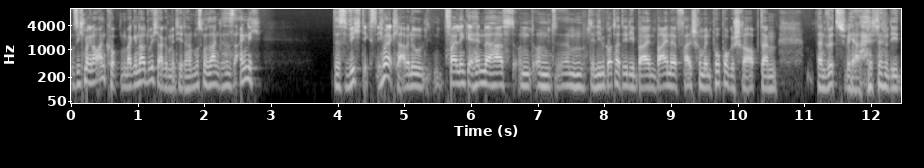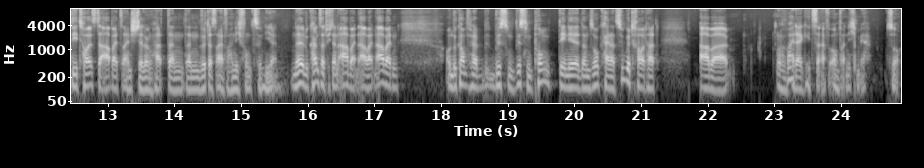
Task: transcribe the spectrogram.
sich mal genau anguckt und mal genau durchargumentiert, dann muss man sagen, das ist eigentlich das Wichtigste. Ich meine, klar, wenn du zwei linke Hände hast und, und ähm, der liebe Gott hat dir die beiden Beine falsch rum in Popo geschraubt, dann, dann wird es schwer. Wenn du die, die tollste Arbeitseinstellung hat, dann, dann wird das einfach nicht funktionieren. Ne? Du kannst natürlich dann arbeiten, arbeiten, arbeiten und du kommst halt bis, bis einen Punkt, den dir dann so keiner zugetraut hat, aber weiter geht es dann einfach irgendwann nicht mehr. So.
